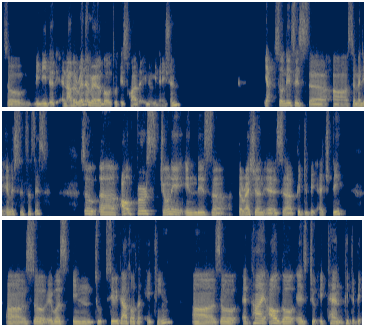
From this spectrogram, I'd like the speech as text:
So we needed another random variable to describe the illumination. Yeah, so this is uh, uh, semantic image synthesis. So uh, our first journey in this uh, direction is uh, P2P HD. Uh, so it was in two, CVPR 2018. Uh, so at time, our goal is to extend P2P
